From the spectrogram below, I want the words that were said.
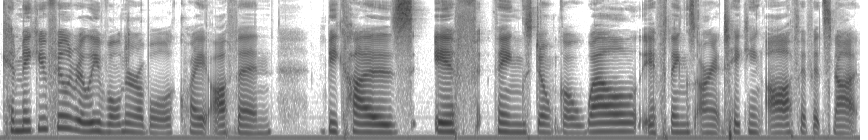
can make you feel really vulnerable quite often because if things don't go well, if things aren't taking off, if it's not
